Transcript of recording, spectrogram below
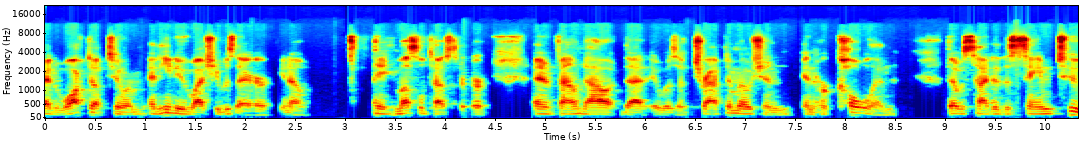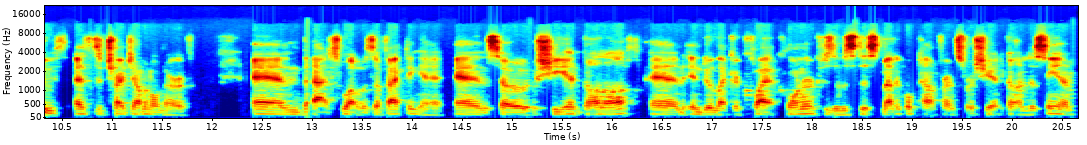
had walked up to him and he knew why she was there, you know, he muscle tested her and found out that it was a trapped emotion in her colon that was tied to the same tooth as the trigeminal nerve and that's what was affecting it. And so she had gone off and into like a quiet corner because it was this medical conference where she had gone to see him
